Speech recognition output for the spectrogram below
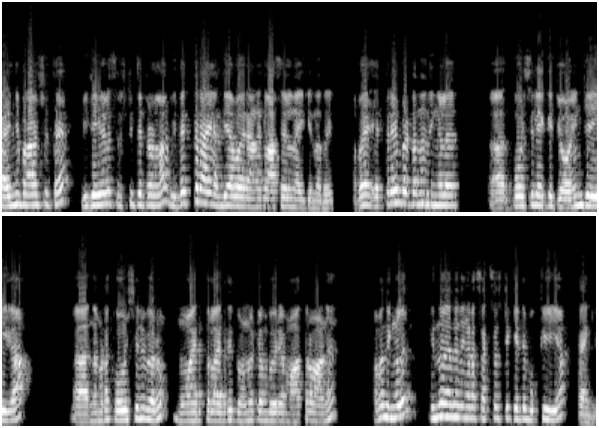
കഴിഞ്ഞ പ്രാവശ്യത്തെ വിജയികൾ സൃഷ്ടിച്ചിട്ടുള്ള വിദഗ്ധരായ അധ്യാപകരാണ് ക്ലാസ്സുകൾ നയിക്കുന്നത്. അപ്പൊ എത്രയും പെട്ടെന്ന് നിങ്ങൾ കോഴ്സിലേക്ക് ജോയിൻ ചെയ്യുക. നമ്മുടെ കോഴ്സിന് വെറും മൂവായിരത്തി തൊള്ളായിരത്തി തൊണ്ണൂറ്റി ഒമ്പത് രൂപ മാത്രമാണ്. അപ്പൊ നിങ്ങൾ ഇന്ന് തന്നെ നിങ്ങളുടെ സക്സസ് ടിക്കറ്റ് ബുക്ക് ചെയ്യുക. താങ്ക്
